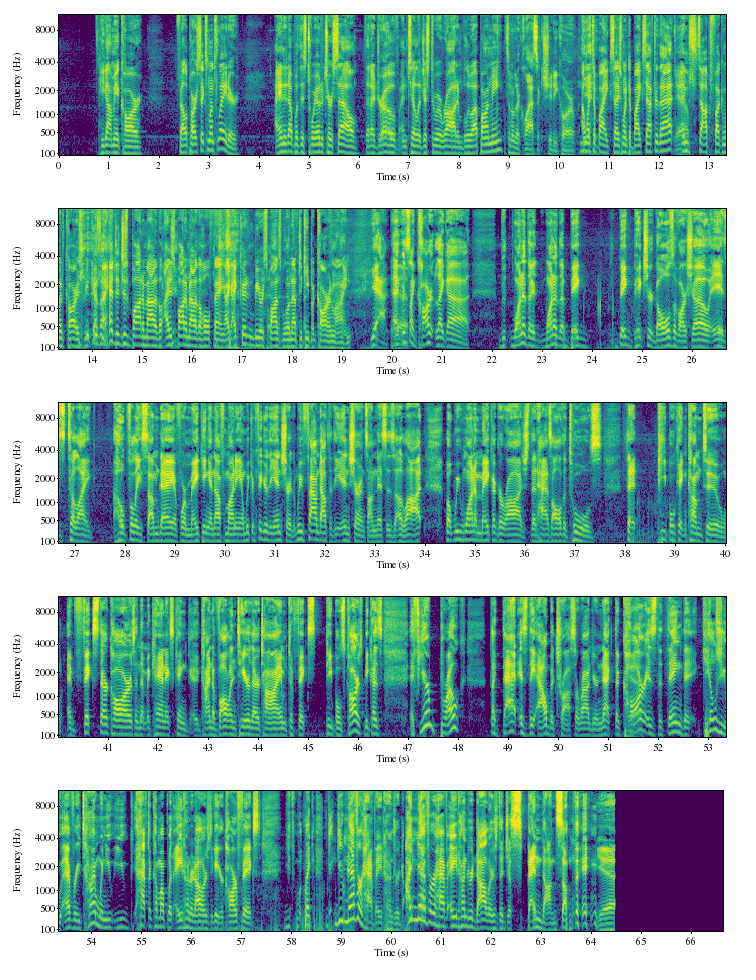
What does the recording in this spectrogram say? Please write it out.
He got me a car. Fell apart six months later. I ended up with this Toyota Tercel that I drove until it just threw a rod and blew up on me. It's another classic shitty car. I went to bikes. I just went to bikes after that Yeah. and stopped fucking with cars because I had to just bottom out of the. I just bottomed out of the whole thing. Like I couldn't be responsible enough to keep a car in line. Yeah, it was like car like uh one of the one of the big big picture goals of our show is to like hopefully someday if we're making enough money and we can figure the insurance we've found out that the insurance on this is a lot but we want to make a garage that has all the tools that people can come to and fix their cars and that mechanics can uh, kind of volunteer their time to fix people's cars because if you're broke like that is the albatross around your neck. The car is the thing that kills you every time when you you have to come up with eight hundred dollars to get your car fixed. You, like you never have eight hundred. I never have eight hundred dollars to just spend on something. Yeah,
